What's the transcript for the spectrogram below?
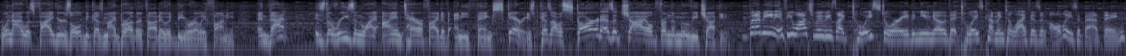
when I was five years old because my brother thought it would be really funny. And that is the reason why I am terrified of anything scary, is because I was scarred as a child from the movie Chucky. But I mean, if you watch movies like Toy Story, then you know that toys coming to life isn't always a bad thing,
